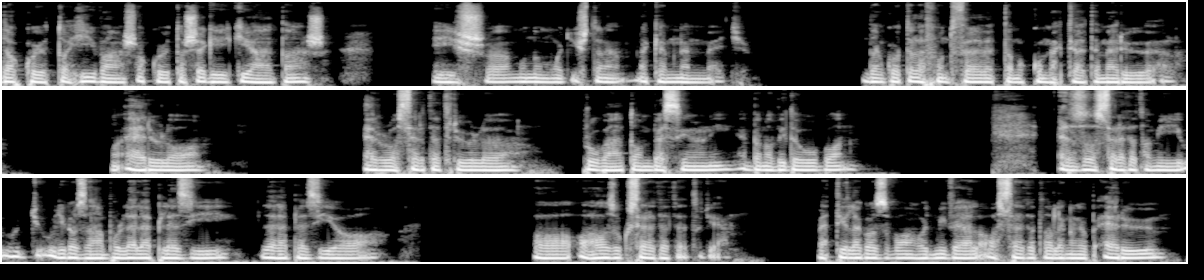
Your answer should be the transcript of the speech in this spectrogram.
De akkor jött a hívás, akkor jött a segélykiáltás, és mondom, hogy Istenem, nekem nem megy. De amikor a telefont felvettem, akkor megteltem erővel. Na, erről a, erről a szeretetről próbáltam beszélni ebben a videóban. Ez az a szeretet, ami úgy, úgy igazából leleplezi, leleplezi a, a, a hazug szeretetet, ugye? Mert tényleg az van, hogy mivel a szeretet a legnagyobb erő,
